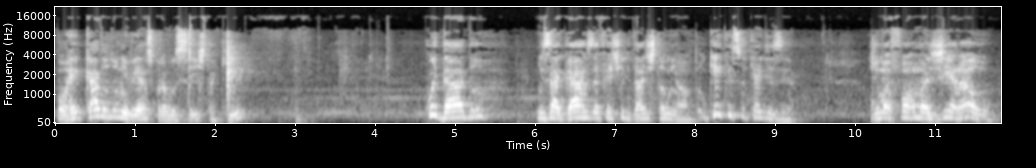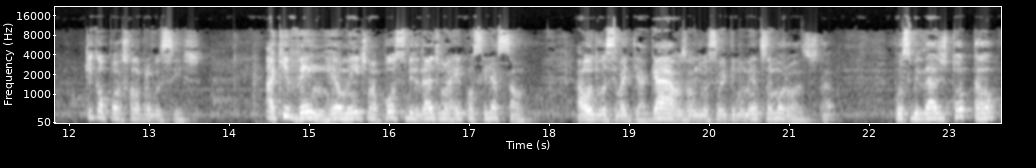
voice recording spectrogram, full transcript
Bom, recado do universo para você está aqui. Cuidado, os agarros da fertilidade estão em alta. O que, que isso quer dizer? De uma forma geral, o que, que eu posso falar para vocês? Aqui vem realmente uma possibilidade de uma reconciliação, aonde você vai ter agarros, onde você vai ter momentos amorosos, tá? Possibilidade total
